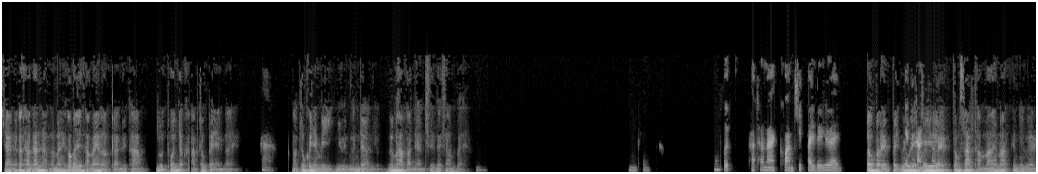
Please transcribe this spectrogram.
ใช่แล้วก็เท่านั้นแหละแล้วมันก็ไม่ได้ทำให้เราเกิดมีความหลุดพ้นจากความทุกข์แต่อย่างใดค่ะความทุกข์ก็ยังมีอยู่เหมือนเดิมอยู่หรือมากกว่าเดิมเชื่อได้ซ้ำไป โอเคต้องฝึกพัฒนาความคิดไปเรื่อยๆ ต้องไปไปเรื่อยๆเรื่อยๆต้องสร้างธรรมะให้มากขึ้นเรื่อย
